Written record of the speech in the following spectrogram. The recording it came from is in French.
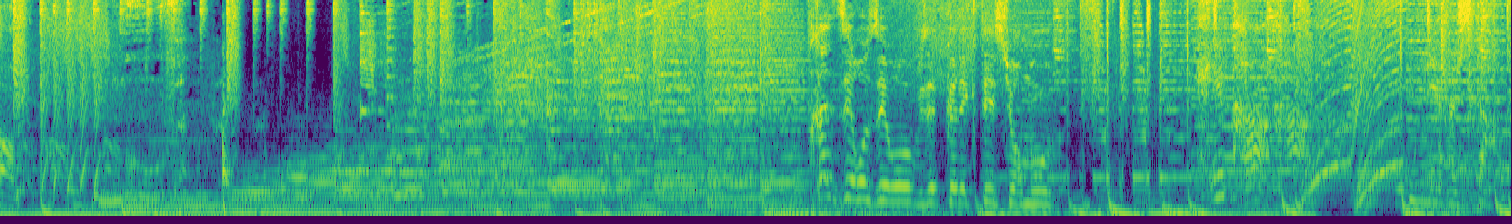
Move. 13.00, vous êtes connecté sur Move. Hip hop. Never stop.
